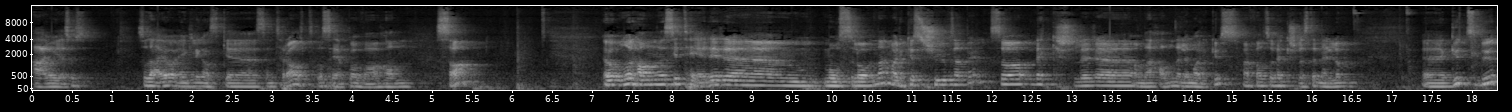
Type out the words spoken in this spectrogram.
er jo Jesus. Så det er jo egentlig ganske sentralt å se på hva han sa. Og når han siterer eh, Moseloven, Markus 7 f.eks., så veksler eh, Om det er han eller Markus, i hvert fall så veksles det mellom eh, Guds bud,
